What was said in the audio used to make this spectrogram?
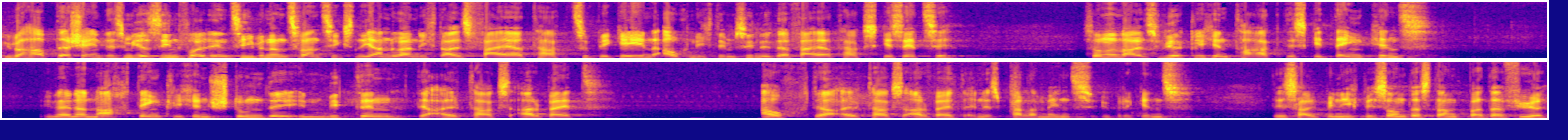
Überhaupt erscheint es mir sinnvoll, den 27. Januar nicht als Feiertag zu begehen, auch nicht im Sinne der Feiertagsgesetze, sondern als wirklichen Tag des Gedenkens in einer nachdenklichen Stunde inmitten der Alltagsarbeit auch der Alltagsarbeit eines Parlaments übrigens. Deshalb bin ich besonders dankbar dafür,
